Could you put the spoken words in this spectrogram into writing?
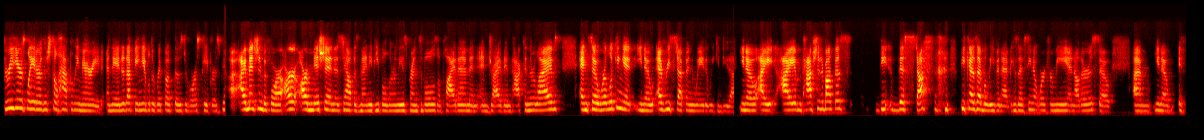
three years later, they're still happily married. And they ended up being able to rip up those divorce papers. I mentioned before, our, our mission is to help as many people learn these principles, apply them, and, and drive impact in their lives. And so we're looking at, you know, every step and way that we can do that. You know, I I am passionate about this the, this stuff because I believe in it because I've seen it work for me and others. So, um, you know, if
